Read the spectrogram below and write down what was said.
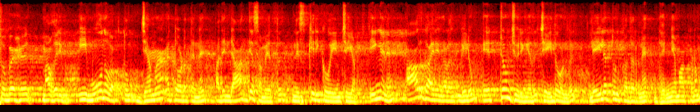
സുബഹ് മഗ്രിബ്. ഈ മൂന്ന് വക്തും ജമാഅത്തോടെ തന്നെ അതിന്റെ ആദ്യ സമയത്ത് നിസ്കരിക്കുകയും ചെയ്യണം. ഇങ്ങനെ ആറ് കാര്യങ്ങളെങ്കിലും ഏറ്റവും ചുരുങ്ങിയത് ചെയ്തുകൊണ്ട് ലൈലത്തുൽ ഖദറിനെ ധന്യമാക്കണം.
